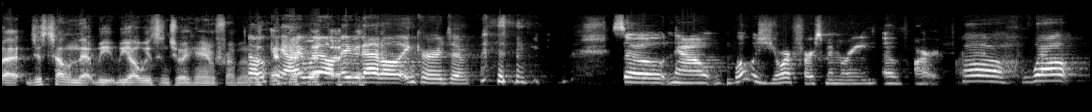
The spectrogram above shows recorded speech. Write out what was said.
uh, just tell him that we we always enjoy hearing from him. Okay, I will. Maybe that'll encourage him. so now, what was your first memory of art? Oh well,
